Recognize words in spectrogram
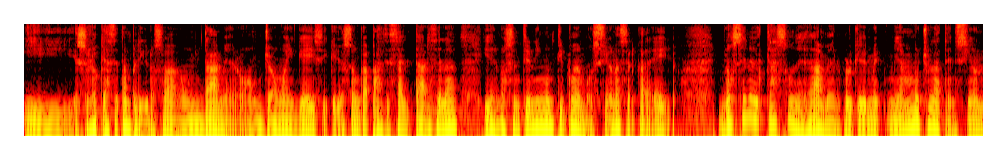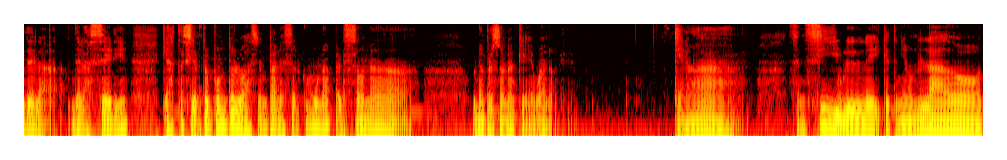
Y eso es lo que hace tan peligroso a un Dahmer o a un John Wayne Gacy, que ellos son capaces de saltársela y de no sentir ningún tipo de emoción acerca de ello. No sé en el caso de Dahmer, porque me, llama mucho la atención de la, de la serie, que hasta cierto punto lo hacen parecer como una persona, una persona que, bueno, que, que era sensible y que tenía un lado,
